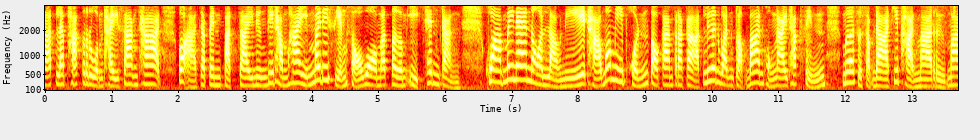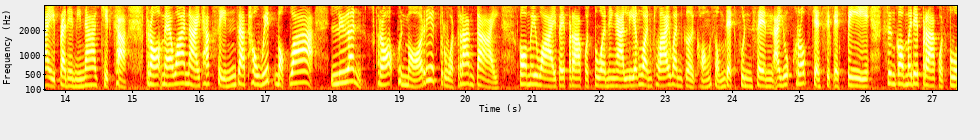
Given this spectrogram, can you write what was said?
รัฐ และพักรวมไทยสร้างชาติ ก็อาจจะเป็นปัจจัยหนึ่งที่ทำให้ไม่ได้เสียงสวมาเติมอีกเช่นกัน ความไม่แน่นอนเหล่านี้ถามว่ามีผลต่อการประกาศเลื่อนวันกลับบ้านของนายทักษิณเมื่อสุดสัปดาห์ที่ผ่านมาหรือไม่ประเด็นนี้น่าคิดค่ะ เพราะแม้ว่านายทักษิณจะทวิตบอกว่าเลื่อน เพราะคุณหมอเรียกตรวจร่างกาย ก็ไม่วายไปปรากฏตัวในงานเลี้ยงวันคล้ายวันเกิดของสมเด็จฮุนเซนอายุครบ 71 ปี ซึ่งก็ไม่ได้ปรากฏตัว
